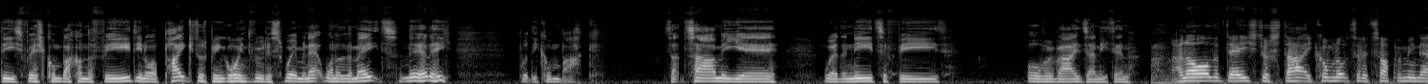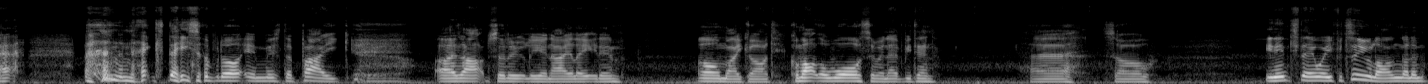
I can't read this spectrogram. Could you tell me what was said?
these fish come back on the feed. You know, a pike's just been going through the swim and ate one of the mates, nearly, but they come back. It's that time of year where the need to feed overrides anything. And all the dace just started coming up to the top of my net. And the next dace I brought in Mr. Pike, I was absolutely annihilated him. Oh my god, come out of the water and everything. Uh, so he didn't stay away for too long and I'm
